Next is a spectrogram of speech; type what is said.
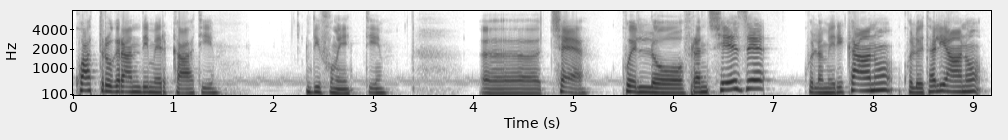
quattro grandi mercati di fumetti. Eh, c'è quello francese, quello americano, quello italiano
